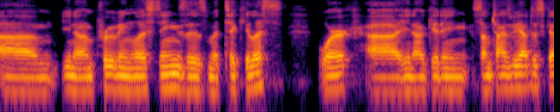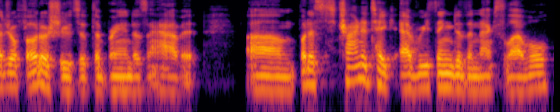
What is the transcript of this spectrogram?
Um, you know, improving listings is meticulous work. Uh, you know, getting sometimes we have to schedule photo shoots if the brand doesn't have it. Um, but it's trying to take everything to the next level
